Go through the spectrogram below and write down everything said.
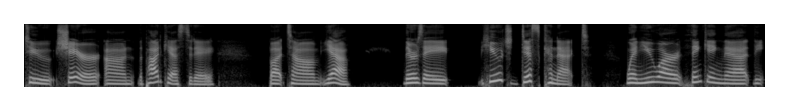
to share on the podcast today. But um, yeah, there's a huge disconnect when you are thinking that the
